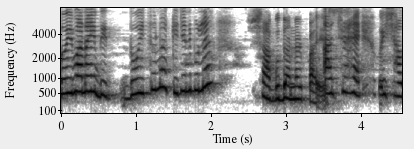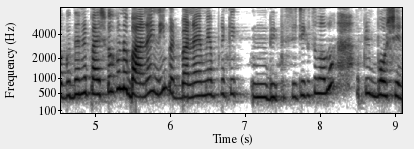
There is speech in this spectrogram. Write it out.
দই বানাই দি দই তো না কি জানি বলে? সাগুদানার পায়েস। আচ্ছা হ্যাঁ ওই সাগুদানার পায়েস কখনো বানাইনি বাট বানাই আমি আপনাকে দিতেছি ঠিক আছে বাবা? আপনি বসেন।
